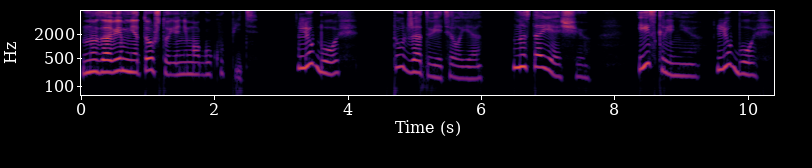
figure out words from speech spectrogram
назови мне то, что я не могу купить». «Любовь». Тут же ответила я. Настоящую, искреннюю любовь.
